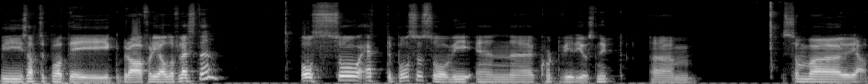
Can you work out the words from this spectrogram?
Vi satser på at det gikk bra for de aller fleste. Og så etterpå så, så vi en uh, kort videosnutt um, som var ja,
